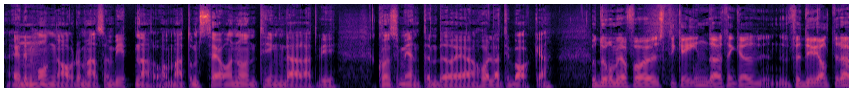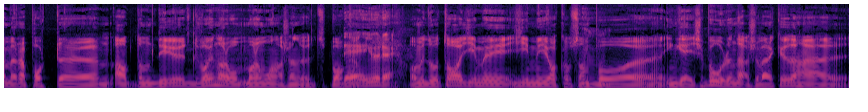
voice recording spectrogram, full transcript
Är det mm. många av de här som vittnar om att de såg någonting där att vi, konsumenten börjar hålla tillbaka. Och då om jag får sticka in där, tänker, för det är ju alltid det här med rapporter, ja, de, det, ju, det, var ju några, några månader sedan nu tillbaka. Det är ju det. Om vi då tar Jimmy, Jimmy Jakobsson mm. på eh, Engage på orden där, så verkar ju den här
